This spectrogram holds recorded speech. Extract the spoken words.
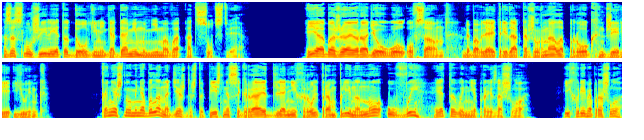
заслужили это долгими годами мнимого отсутствия. «Я обожаю радио Wall of Sound», добавляет редактор журнала «Прог» Джерри Юинг. Конечно, у меня была надежда, что песня сыграет для них роль трамплина, но, увы, этого не произошло. Их время прошло.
